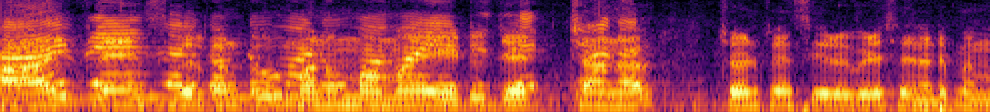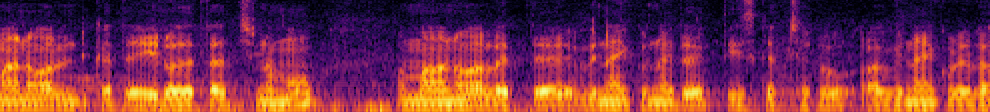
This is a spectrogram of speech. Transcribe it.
Hi friends welcome to Manu Mama A to Z channel చూడండి ఫ్రెండ్స్ ఈ వీడియోస్ ఏంటంటే మేము మన వాళ్ళ ఇంటికి అయితే ఈరోజు అయితే వచ్చినాము. మా అన్న వాళ్ళు అయితే వినాయకుడిని అయితే తీసుకొచ్చారు. ఆ వినాయకుడు ఎలా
